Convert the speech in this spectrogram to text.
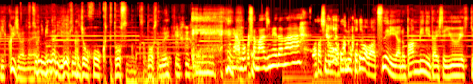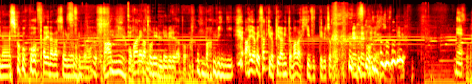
びっくりしましたね。普通にみんなに有益な情報を送ってどうすんのモクさん。どうしたの？ええいやもくさん真面目だな。私の私の言葉は常にあの万民に対して有益な情報を垂れ流しておりますけれども万民お金が取れるレベルだと万民に。あやべえさっきのピラミッドまだ引きずってる。ちょっとね。そうか。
